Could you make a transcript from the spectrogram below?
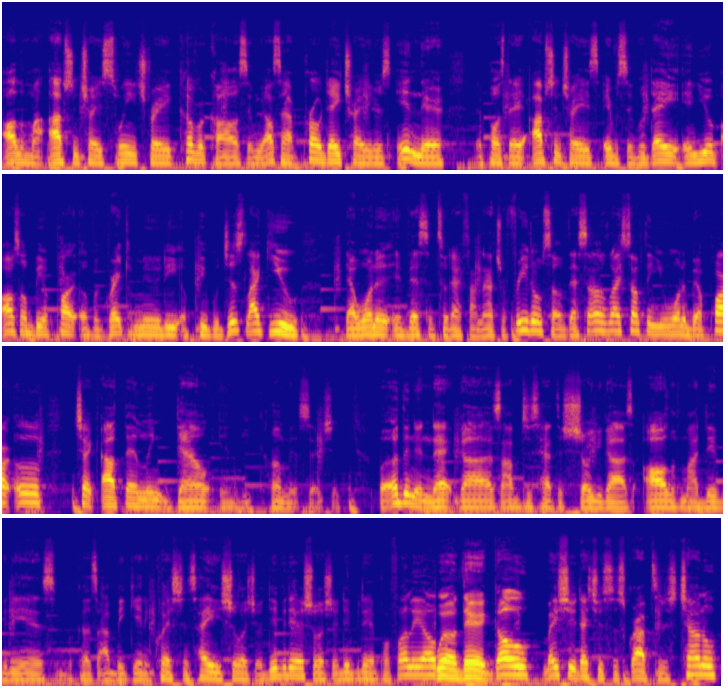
all of my option trades, swing trade, cover calls, and we also have pro day traders in there that post their option trades every single day. And you'll also be a part of a great community of people just like you that want to invest into that financial freedom. So if that sounds like something you want to be a part of, check out that link down in the comment section. But other than that, guys, I've just had to show you guys all of my dividends because I've been getting questions. Hey, show us your dividend, show us your dividend portfolio. Well, there you go. Make sure that you subscribe to this channel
